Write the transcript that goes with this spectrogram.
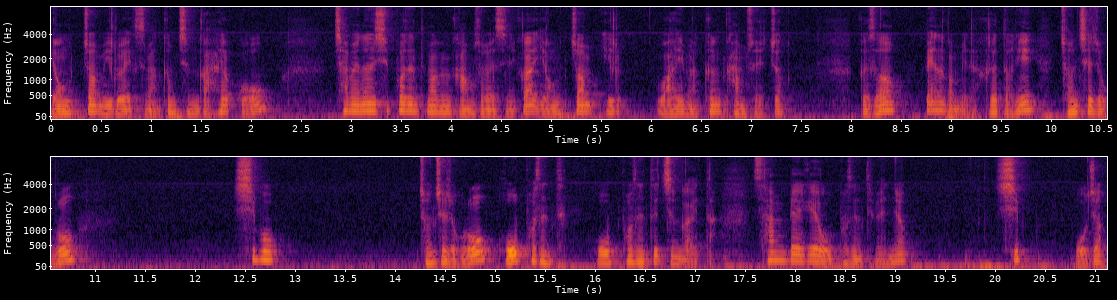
0.15x만큼 증가하였고 참외는 10%만큼 감소했으니까 0.1y만큼 감소했죠. 그래서 빼는 겁니다. 그랬더니 전체적으로 15 전체적으로 5% 5% 증가했다. 300의 5%면요. 15죠.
